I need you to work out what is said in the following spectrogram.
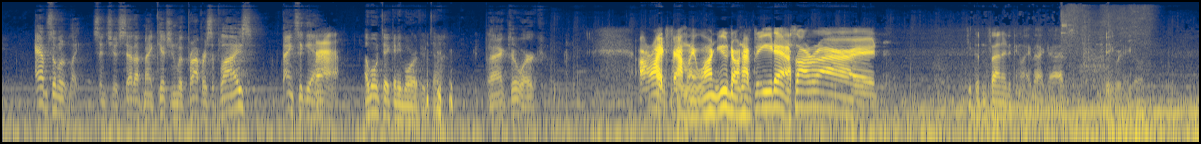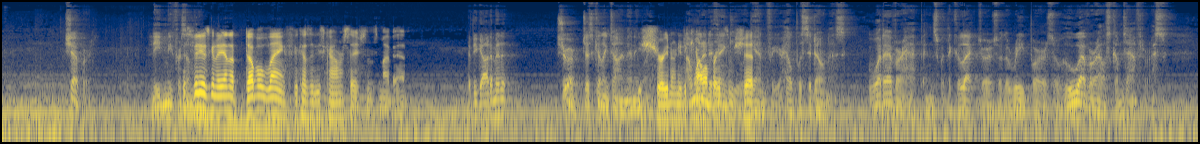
Absolutely. Since you set up my kitchen with proper supplies, thanks again. Ah. I won't take any more of your time. Back to work. Alright, family one, you don't have to eat ass, alright. He doesn't sound anything like that, guys. Being ridiculous. Shepard, need me for This something? video is going to end up double length because of these conversations. My bad. Have you got a minute? Sure, just killing time anyway. You sure you don't need to I wanted to thank some you shit? again for your help with Sidonis. Whatever happens with the Collectors or the Reapers or whoever else comes after us,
